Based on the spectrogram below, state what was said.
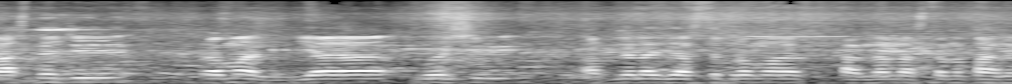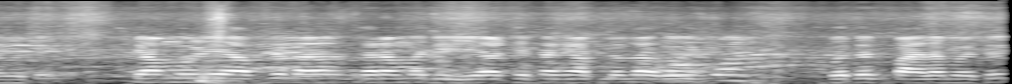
नाचण्याचे प्रमाण या वर्षी आपल्याला जास्त प्रमाणात कांदा नसताना पाहायला मिळते. त्यामुळे आपल्याला दरामध्ये या ठिकाणी आपल्याला रोज बदल पाहायला मिळते.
